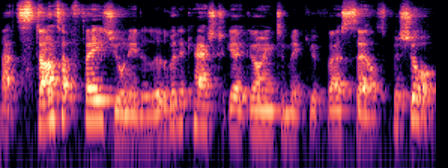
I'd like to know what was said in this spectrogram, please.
That startup phase, you'll need a little bit of cash to get going to make your first sales, for sure.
